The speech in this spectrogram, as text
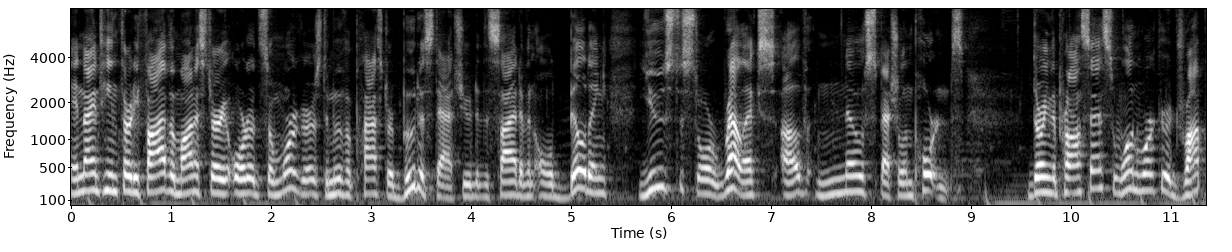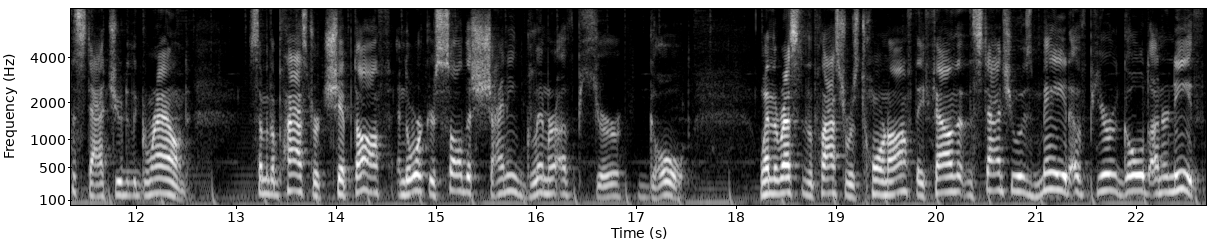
In 1935, a monastery ordered some workers to move a plaster Buddha statue to the side of an old building used to store relics of no special importance. During the process, one worker dropped the statue to the ground. Some of the plaster chipped off, and the workers saw the shining glimmer of pure gold. When the rest of the plaster was torn off, they found that the statue was made of pure gold underneath.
